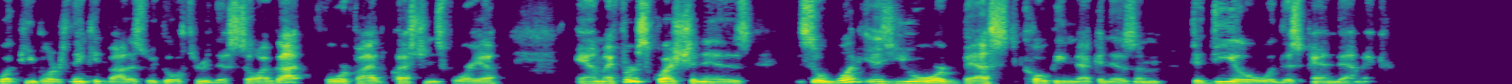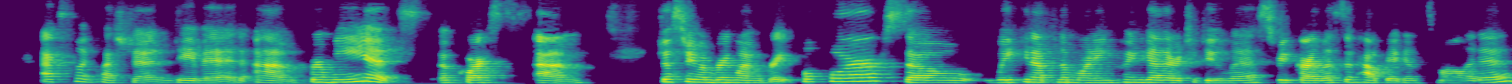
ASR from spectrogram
what people are thinking about as we go through this. So I've got four or five questions for you. And my first question is so, what is your best coping mechanism to deal with this pandemic? Excellent question, David. Um, for me, it's of course um, just remembering what I'm grateful for. So, waking up in the morning, putting together a to do list, regardless of how big and small it is,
